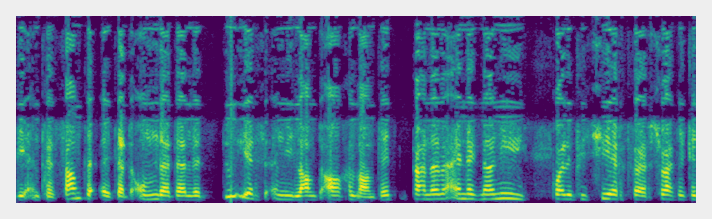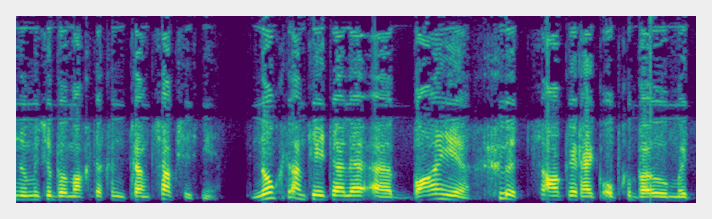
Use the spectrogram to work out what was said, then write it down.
Die interessante is dat omdat hulle toe eers in die land aangeland het, kan hulle eintlik nou nie kwalifiseer vir swart ekonomiese bemagtiging transaksies nie. Nogtans het hulle 'n baie groot sakeryk opgebou met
